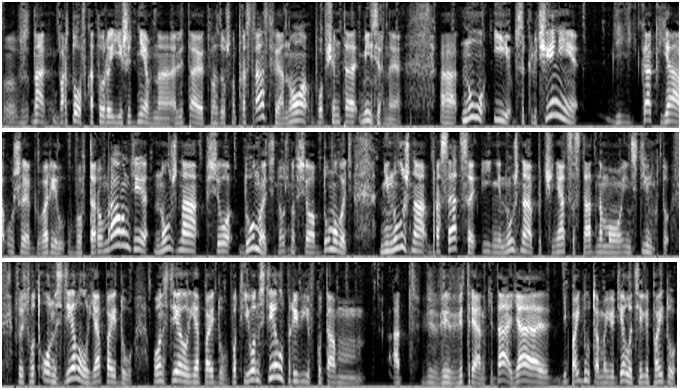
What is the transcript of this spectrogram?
на бортов, которые ежедневно летают в воздушном пространстве, оно, в общем-то, мизерное. А, ну и в заключении как я уже говорил во втором раунде, нужно все думать, нужно все обдумывать, не нужно бросаться и не нужно подчиняться стадному инстинкту. То есть вот он сделал, я пойду, он сделал, я пойду. Вот и он сделал прививку там от ветрянки, да, я не пойду там ее делать или пойду.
